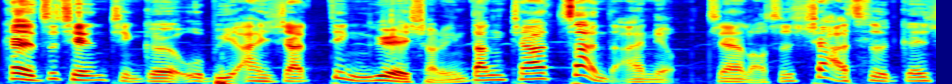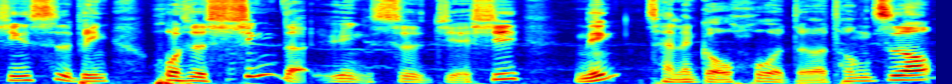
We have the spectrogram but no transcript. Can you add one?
开始之前，请各位务必按一下订阅、小铃铛加赞的按钮，这样老师下次更新视频或是新的运势解析，您才能够获得通知哦。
